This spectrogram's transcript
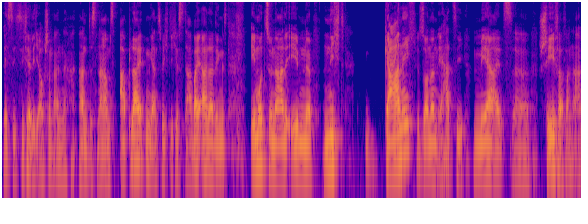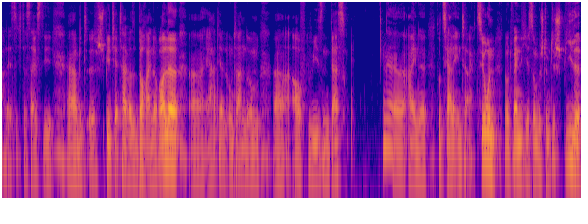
Lässt sich sicherlich auch schon anhand des Namens ableiten. Ganz wichtig ist dabei allerdings emotionale Ebene nicht gar nicht, sondern er hat sie mehr als äh, Schäfer vernachlässigt. Das heißt, die äh, äh spielt ja teilweise doch eine Rolle. Äh, er hat ja unter anderem äh, aufgewiesen, dass eine soziale Interaktion notwendig ist, um bestimmte Spiele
